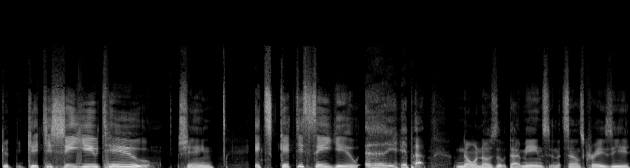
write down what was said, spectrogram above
good, good to see you too, Shane. It's good to see you. Uh, hip hop. No one knows what that means, and it sounds crazy,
